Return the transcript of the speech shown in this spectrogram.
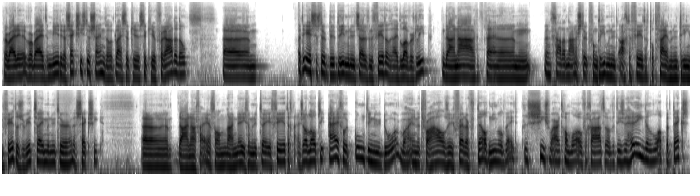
waarbij, de, waarbij het meerdere secties dus zijn. Zo een klein stukje, stukje verraden dan. Ehm, het eerste stuk duurt 3 minuten 47, dat heet Lover's Leap. Daarna ehm, gaat het naar een stuk van 3 minuten 48 tot 5 minuten 43. Dus weer 2 minuten sectie. Eh, daarna ga je van naar 9 minuten 42. En zo loopt hij eigenlijk continu door, waarin het verhaal zich verder vertelt. Niemand weet precies waar het allemaal over gaat, want het is een hele lappe tekst,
